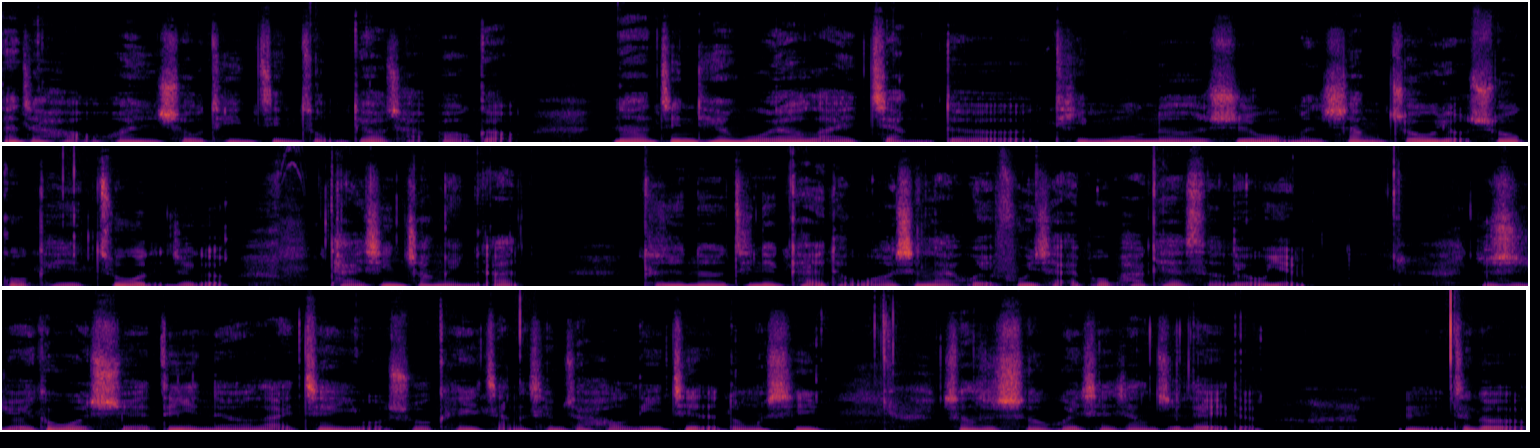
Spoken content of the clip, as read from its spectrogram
大家好，欢迎收听警总调查报告。那今天我要来讲的题目呢，是我们上周有说过可以做的这个台新张营案。可是呢，今天开头我要先来回复一下 Apple Podcast 的留言，就是有一个我学弟呢来建议我说，可以讲一些比较好理解的东西，像是社会现象之类的。嗯，这个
